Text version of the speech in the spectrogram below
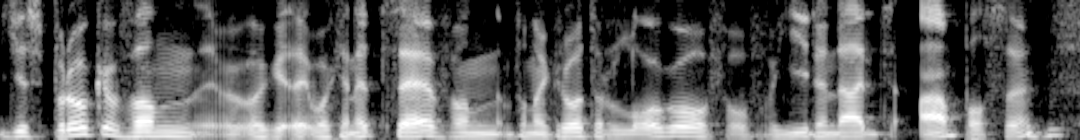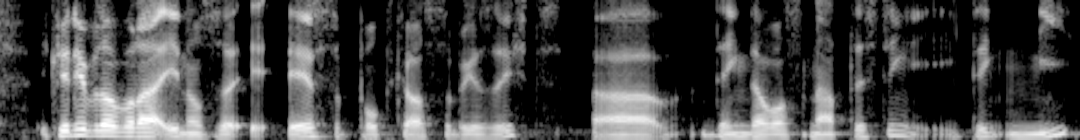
gesproken van wat je, wat je net zei, van, van een groter logo of, of hier en daar iets aanpassen. Mhm. Ik weet niet of we dat in onze e- eerste podcast hebben gezegd. Eh, Ik denk dat was na testing. Ik denk niet.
